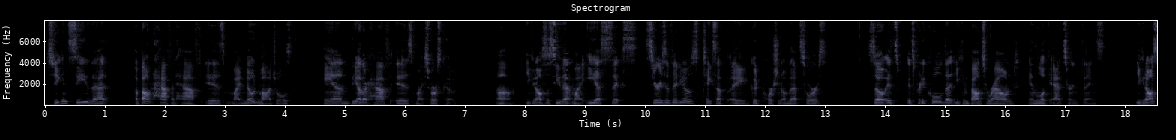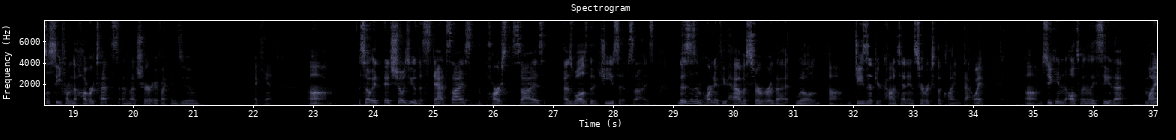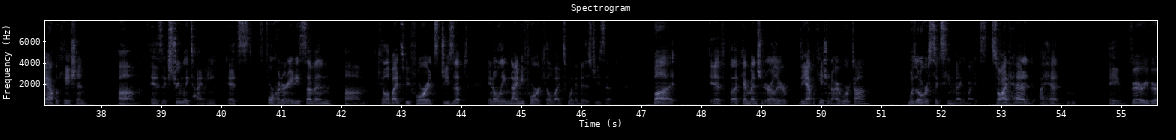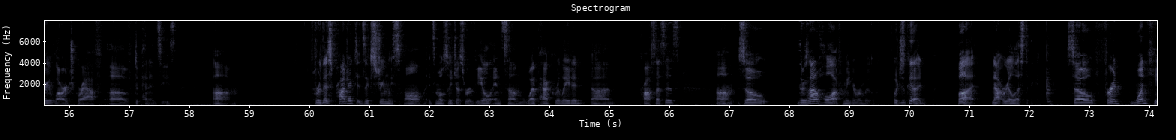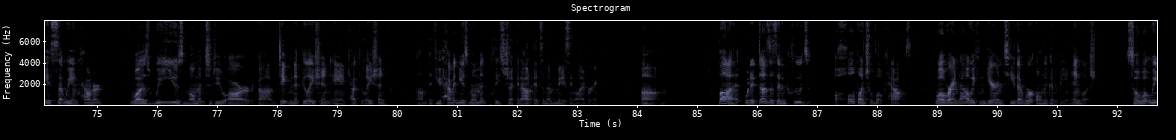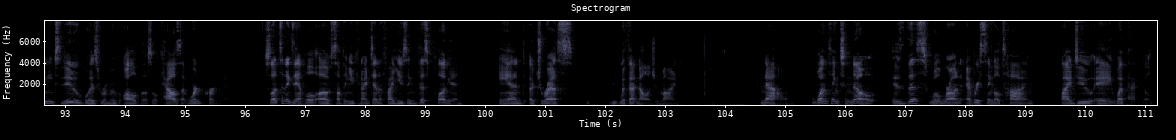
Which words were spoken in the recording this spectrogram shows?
So you can see that about half and half is my node modules and the other half is my source code. Um, you can also see that my ES6 series of videos takes up a good portion of that source. So it's, it's pretty cool that you can bounce around and look at certain things. You can also see from the hover text, I'm not sure if I can zoom, I can't. Um, so it, it shows you the stat size, the parsed size, as well as the gzip size. This is important if you have a server that will um, gzip your content and serve it to the client that way. Um, so you can ultimately see that my application um, is extremely tiny. It's 487 um, kilobytes before it's gzipped and only 94 kilobytes when it is gzipped. But if, like I mentioned earlier, the application I worked on was over 16 megabytes. So I had I had a very very large graph of dependencies. Um, for this project, it's extremely small. It's mostly just reveal and some Webpack related uh, processes. Um, so there's not a whole lot for me to remove, which is good, but not realistic. So for one case that we encountered was we use Moment to do our uh, date manipulation and calculation. Um, if you haven't used Moment, please check it out. It's an amazing library. Um, but what it does is it includes a whole bunch of locales. Well, right now we can guarantee that we're only going to be in English. So what we need to do was remove all of those locales that weren't pertinent. So that's an example of something you can identify using this plugin and address with that knowledge in mind. Now, one thing to note is this will run every single time I do a Webpack build,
